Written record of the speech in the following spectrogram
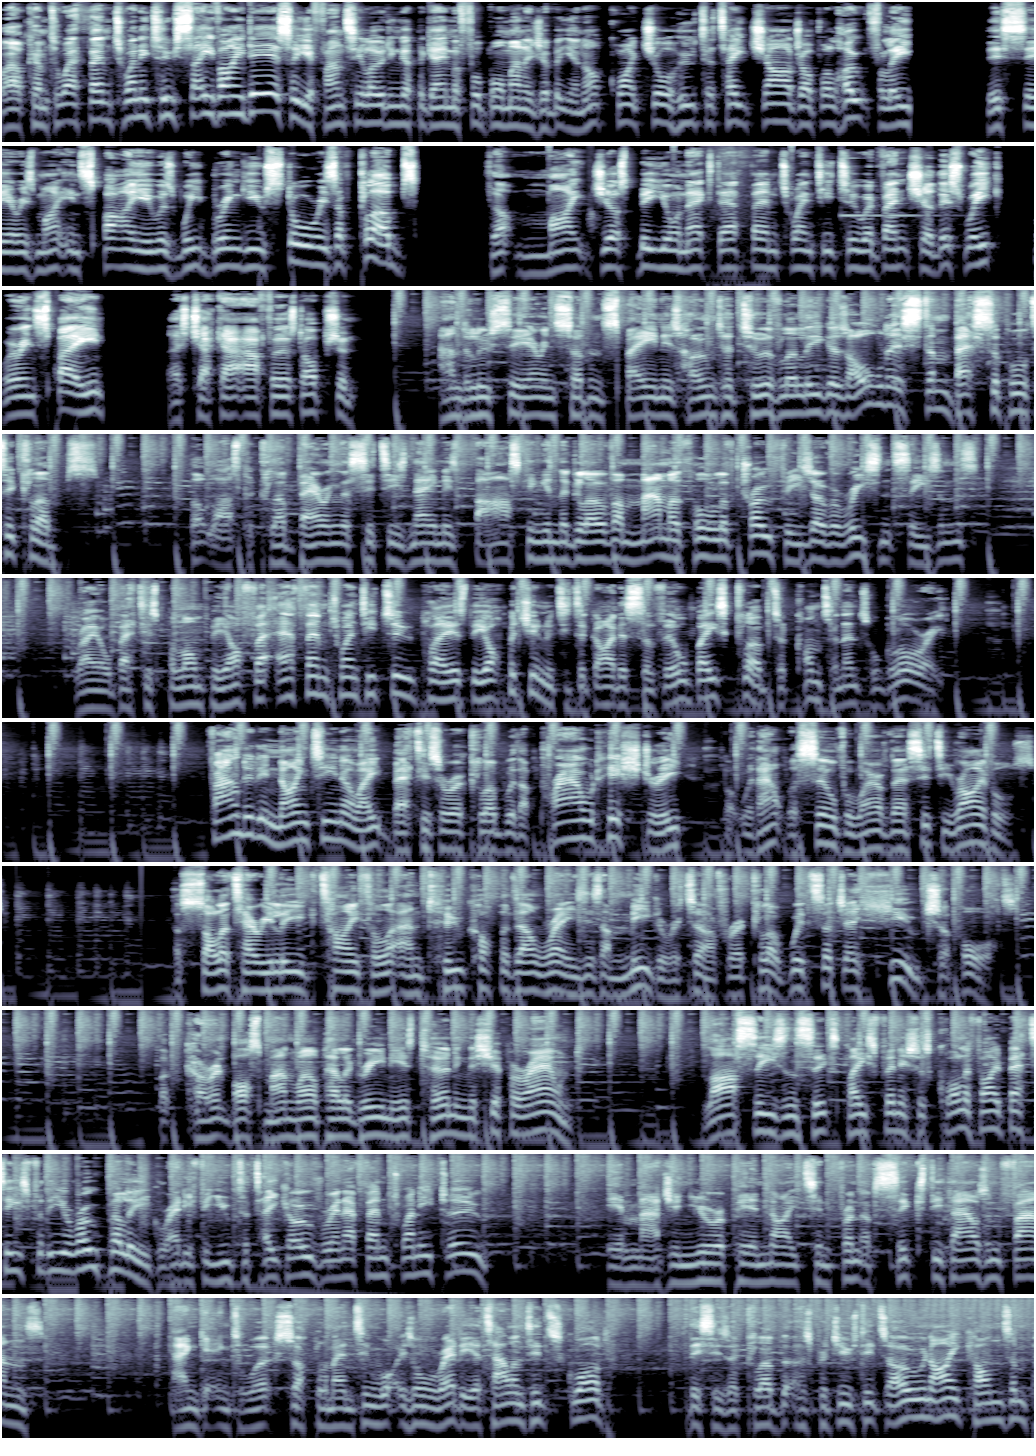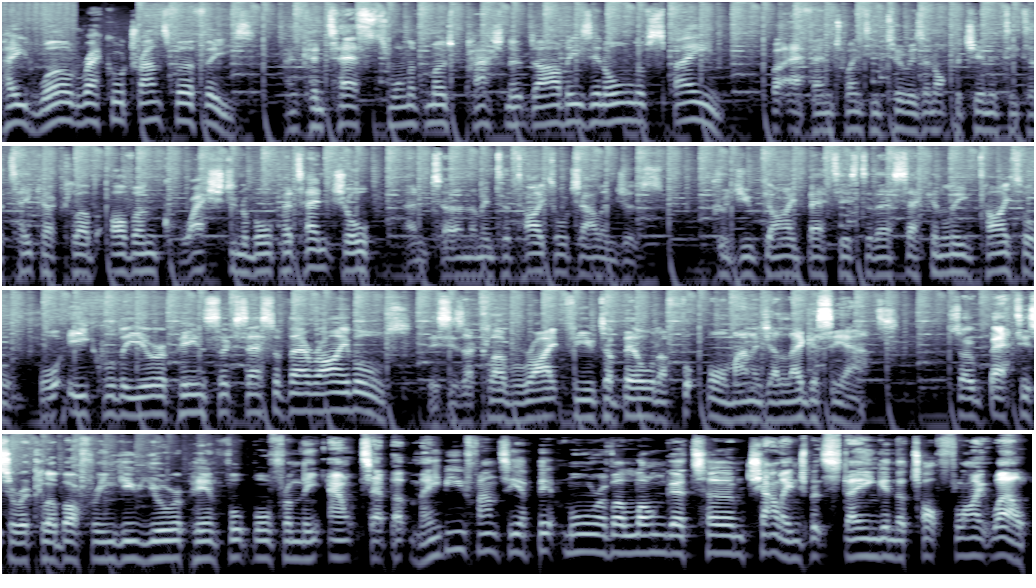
Welcome to FM22 Save Ideas. So you fancy loading up a game of Football Manager, but you're not quite sure who to take charge of? Well, hopefully, this series might inspire you as we bring you stories of clubs that might just be your next FM22 adventure. This week, we're in Spain. Let's check out our first option. Andalusia in southern Spain is home to two of La Liga's oldest and best supported clubs. But whilst the club bearing the city's name is basking in the glow of a mammoth haul of trophies over recent seasons, Real Betis Balompié offer FM22 players the opportunity to guide a Seville based club to continental glory. Founded in 1908, Betis are a club with a proud history, but without the silverware of their city rivals. A solitary league title and two Copa del Reys is a meagre return for a club with such a huge support. But current boss Manuel Pellegrini is turning the ship around. Last season's sixth place finish has qualified Betis for the Europa League, ready for you to take over in FM22. Imagine European nights in front of 60,000 fans and getting to work supplementing what is already a talented squad. This is a club that has produced its own icons and paid world record transfer fees and contests one of the most passionate derbies in all of Spain. But FM22 is an opportunity to take a club of unquestionable potential and turn them into title challengers. Could you guide Betis to their second league title or equal the European success of their rivals? This is a club ripe for you to build a football manager legacy at. So Betis are a club offering you European football from the outset, but maybe you fancy a bit more of a longer term challenge but staying in the top flight. Well,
